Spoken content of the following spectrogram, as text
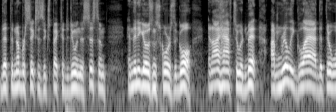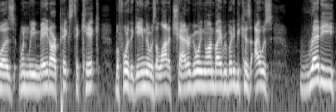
that the number six is expected to do in this system. And then he goes and scores the goal. And I have to admit, I'm really glad that there was, when we made our picks to kick before the game, there was a lot of chatter going on by everybody because I was ready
